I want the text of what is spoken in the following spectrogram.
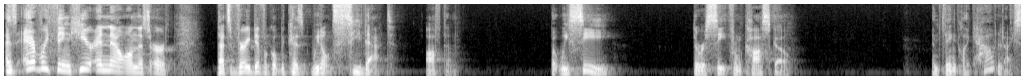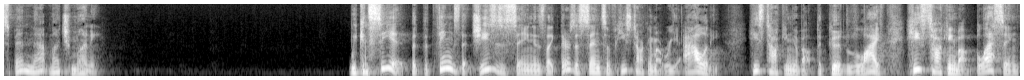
as everything here and now on this earth. That's very difficult because we don't see that often. But we see the receipt from Costco and think like how did I spend that much money? We can see it, but the things that Jesus is saying is like there's a sense of he's talking about reality. He's talking about the good life. He's talking about blessing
